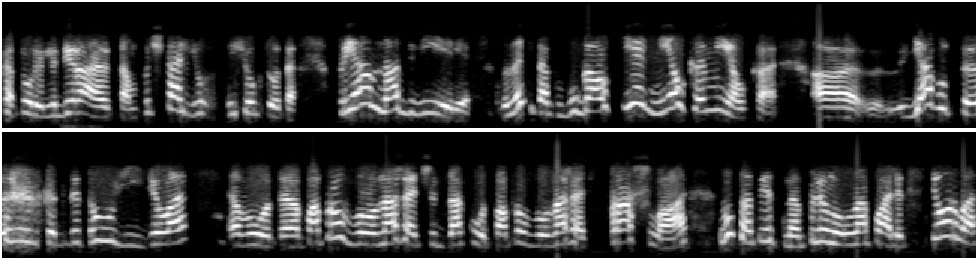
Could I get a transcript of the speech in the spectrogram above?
который набирают там почтальон, еще кто-то, прямо на двери. Вы знаете, так в уголке мелко-мелко. Я вот когда-то увидела, вот, э, попробовала нажать что-то за код, попробовала нажать, прошла, ну, соответственно, плюнула на палец, стерла,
